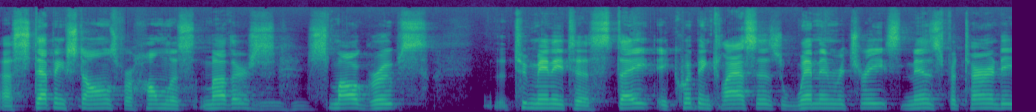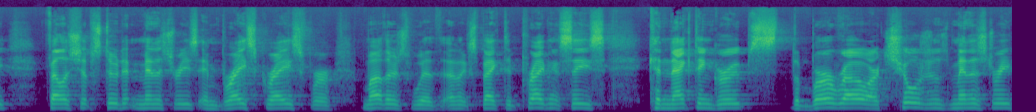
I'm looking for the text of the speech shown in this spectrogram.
uh, stepping stones for homeless mothers, mm-hmm. small groups, too many to state, equipping classes, women retreats, men's fraternity, fellowship student ministries, embrace grace for mothers with unexpected pregnancies, connecting groups, the Burrow, our children's ministry,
